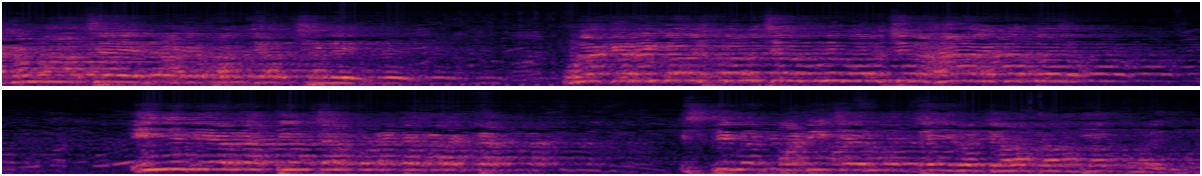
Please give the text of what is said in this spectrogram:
এখনও আছেন আগে পঞ্চায়েত ছিলেন। ওনাকে রিকোয়েস্ট করেছিলেন উনি বলছেন হ্যাঁ এটা তো ইঞ্জিনিয়াররা তিন চার কোটি টাকার একটা স্টিমেট পাঠিয়েছে এর মধ্যে জলাধার দিয়ে করে দিল।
